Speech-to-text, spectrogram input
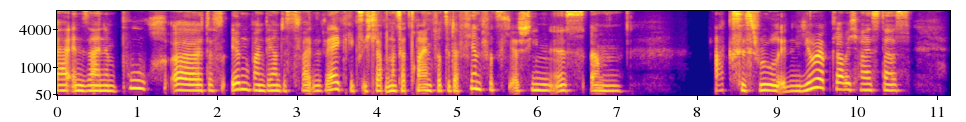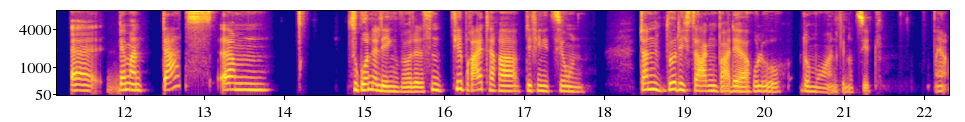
äh, in seinem Buch, äh, das irgendwann während des Zweiten Weltkriegs, ich glaube 1943 oder 1944 erschienen ist, ähm, Axis Rule in Europe, glaube ich, heißt das. Äh, wenn man das ähm, zugrunde legen würde, das sind viel breitere Definitionen, dann würde ich sagen, war der Holodomor ein Genozid. Ja.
